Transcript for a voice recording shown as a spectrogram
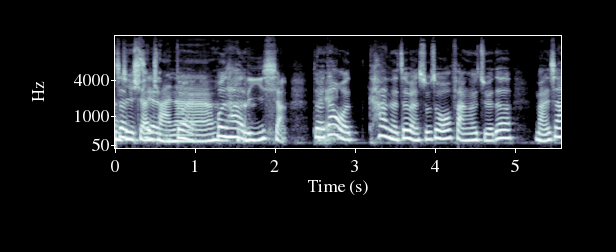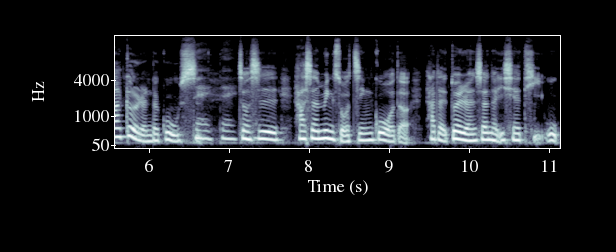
政治宣传啊，或者他的理想，对。但我看了这本书之后，我反而觉得蛮像他个人的故事，对对，就是他生命所经过的，他的对人生的一些体悟，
